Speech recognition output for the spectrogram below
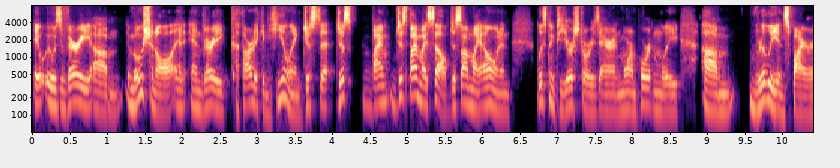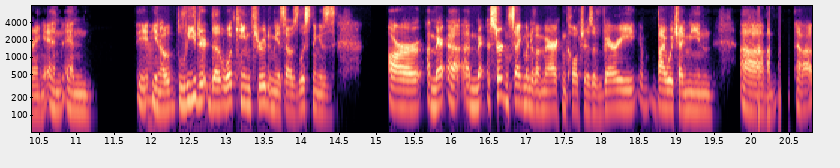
it, it was very um, emotional and, and very cathartic and healing. Just just by just by myself, just on my own, and listening to your stories, Aaron. More importantly, um, really inspiring and and mm. you know leader. The what came through to me as I was listening is our Amer- a, a, certain segment of American culture is a very, by which I mean, um, uh,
